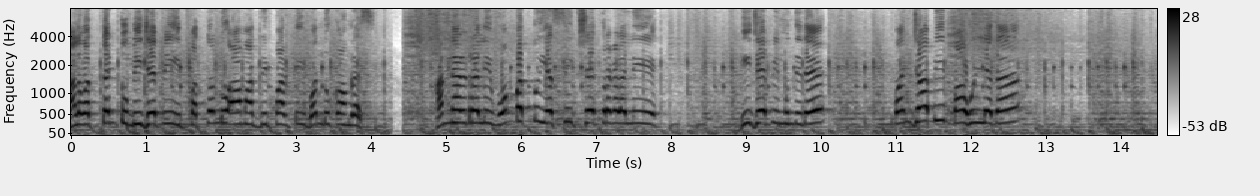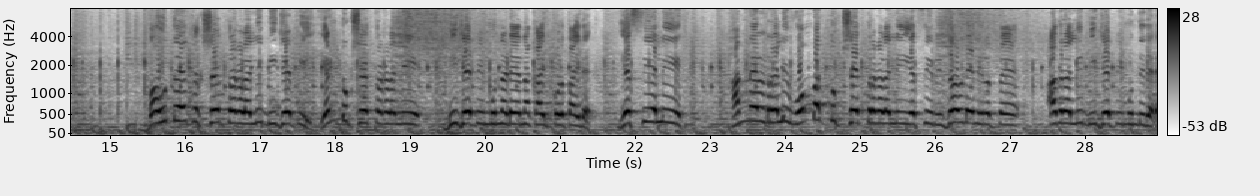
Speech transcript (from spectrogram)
ನಲವತ್ತೆಂಟು ಬಿಜೆಪಿ, ಇಪ್ಪತ್ತೊಂದು ಆಮ್ ಆದ್ಮಿ ಪಾರ್ಟಿ, ಒಂದು ಕಾಂಗ್ರೆಸ್. ಹನ್ನೆರಡರಲ್ಲಿ ಒಂಬತ್ತು ಎಸ್ ಸಿ ಕ್ಷೇತ್ರಗಳಲ್ಲಿ ಬಿಜೆಪಿ ಮುಂದಿದೆ. ಪಂಜಾಬಿ ಬಾಹುಳ್ಯದ ಬಹುತೇಕ ಕ್ಷೇತ್ರಗಳಲ್ಲಿ ಬಿಜೆಪಿ, ಎಂಟು ಕ್ಷೇತ್ರಗಳಲ್ಲಿ ಬಿಜೆಪಿ ಮುನ್ನಡೆಯನ್ನು ಕಾಯ್ದುಕೊಳ್ತಾ ಇದೆ. ಎಸ್ ಸಿಯಲ್ಲಿ ಹನ್ನೆರಡರಲ್ಲಿ ಒಂಬತ್ತು ಕ್ಷೇತ್ರಗಳಲ್ಲಿ ಎಸ್ ಸಿ ರಿಸರ್ವ್ಡ್ ಏನಿರುತ್ತೆ, ಅದರಲ್ಲಿ ಬಿಜೆಪಿ ಮುಂದಿದೆ.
